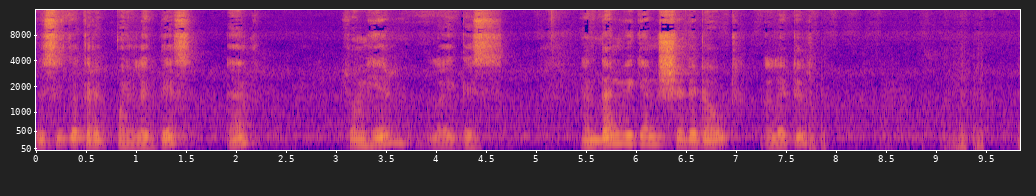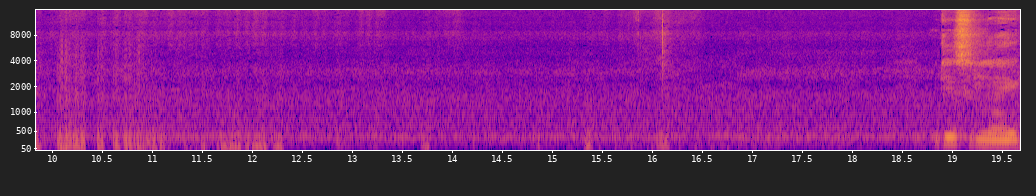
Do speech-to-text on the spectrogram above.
This is the correct point like this and from here like this. And then we can shade it out a little it is like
